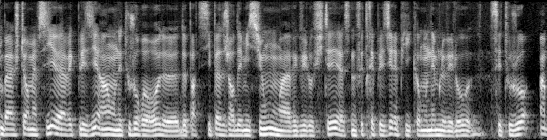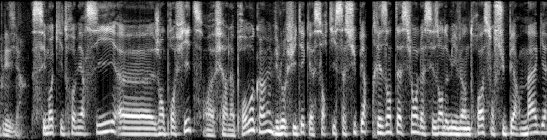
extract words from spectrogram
Bah, je te remercie, euh, avec plaisir. Hein. On est toujours heureux de, de, participer à ce genre d'émission euh, avec Vélofité. Ça nous fait très plaisir et puis, comme on aime le vélo, c'est toujours un plaisir. C'est moi qui te remercie. Euh, J'en profite, on va faire la promo quand même. Vélofité qui a sorti sa super présentation de la saison 2023, son super mag.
